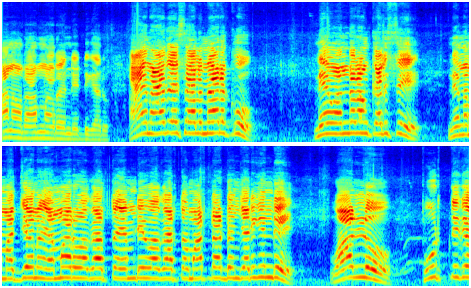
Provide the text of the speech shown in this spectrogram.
ఆనం రామనారాయణ రెడ్డి గారు. ఆయన ఆదేశాల మేరకు మేమందరం కలిసి నిన్న మధ్యాహ్నం ఎంఆర్ఓ గారితో ఎండిఓ గారితో మాట్లాడడం జరిగింది. వాళ్ళు పూర్తిగా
